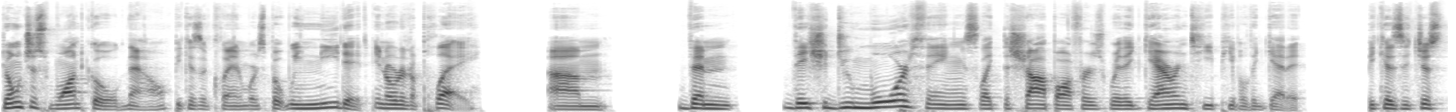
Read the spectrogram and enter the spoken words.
don't just want gold now because of Clan Wars, but we need it in order to play. Um, then they should do more things like the shop offers where they guarantee people to get it because it just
